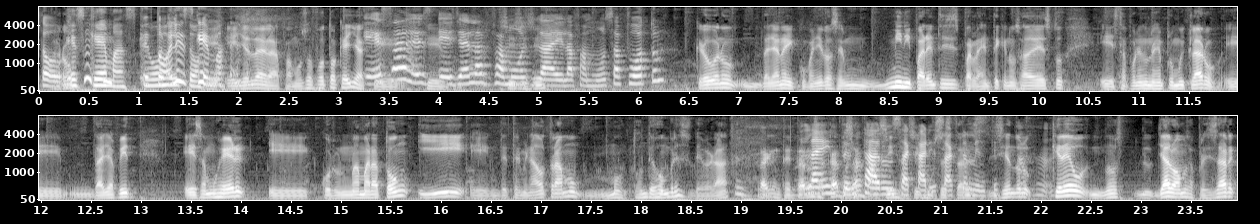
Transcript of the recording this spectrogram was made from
todo. Esquemas, qué todo el esquema. E-, ella es la de la famosa foto aquella. Esa es, ella es la, famosa, la de la famosa foto creo, bueno, Dayana y compañeros, hacer un mini paréntesis para la gente que no sabe esto, eh, está poniendo un ejemplo muy claro. Eh, Daya Fit esa mujer eh, con una maratón y en determinado tramo un montón de hombres, de verdad. La intentaron la sacar, intentaron sacar exactamente. Diciéndolo, creo, ya lo vamos a precisar,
